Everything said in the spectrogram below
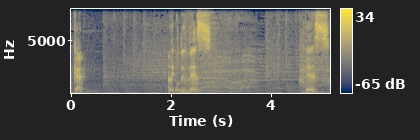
Okay. I think we'll do this, this,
